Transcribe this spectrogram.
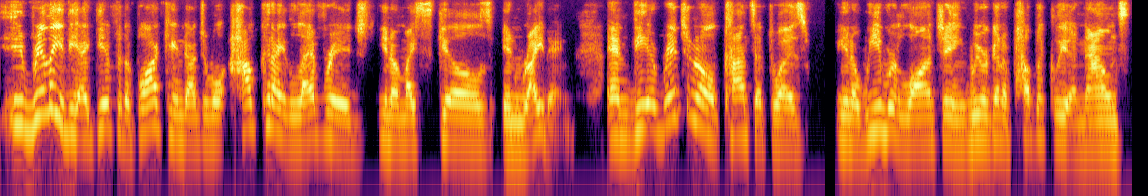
it really the idea for the blog came down to well how could i leverage you know my skills in writing and the original concept was you know, we were launching, we were going to publicly announce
